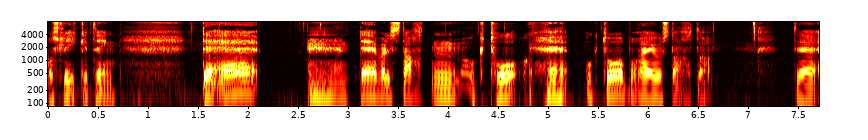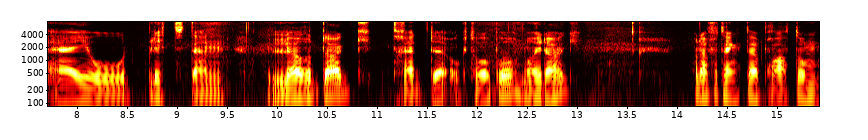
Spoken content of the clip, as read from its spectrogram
og slike ting. Det er det er vel starten oktober, oktober er jo starta. Det er jo blitt den lørdag 3. oktober nå i dag. Og Derfor tenkte jeg å prate om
